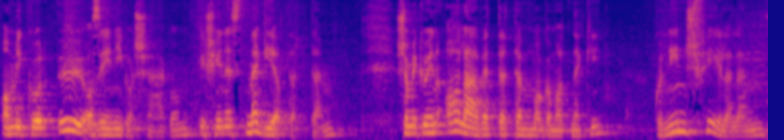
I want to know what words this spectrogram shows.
amikor ő az én igazságom, és én ezt megértettem, és amikor én alávettettem magamat neki, akkor nincs félelem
